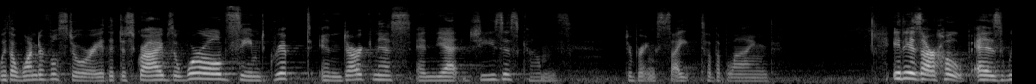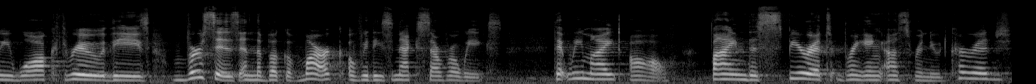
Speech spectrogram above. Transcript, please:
with a wonderful story that describes a world seemed gripped in darkness, and yet Jesus comes to bring sight to the blind. It is our hope as we walk through these verses in the book of Mark over these next several weeks that we might all find the Spirit bringing us renewed courage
